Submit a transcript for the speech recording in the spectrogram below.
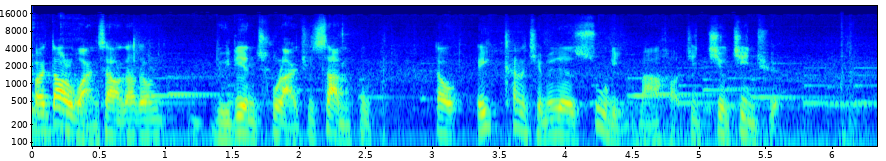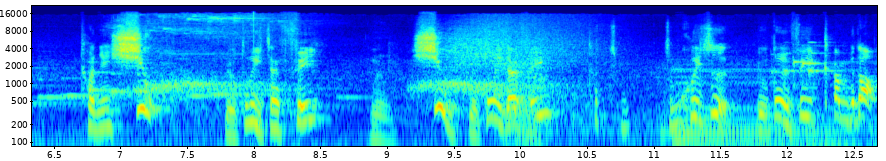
后来到了晚上，他从旅店出来去散步，到哎看到前面的树林蛮好，就就进去了。突然间咻，有东西在飞，嗯。咻有东西在飞，他怎么怎么回事？有东西飞看不到，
